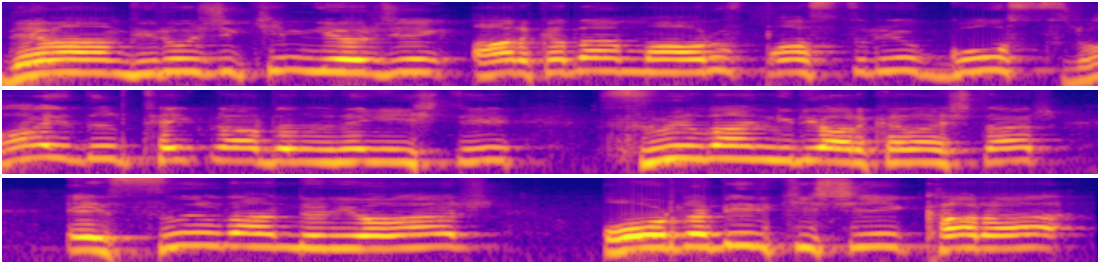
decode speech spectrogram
Devam virajı kim görecek? Arkadan maruf bastırıyor. Ghost Rider tekrardan öne geçti. Sınırdan gidiyor arkadaşlar. E sınırdan dönüyorlar. Orada bir kişi kara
